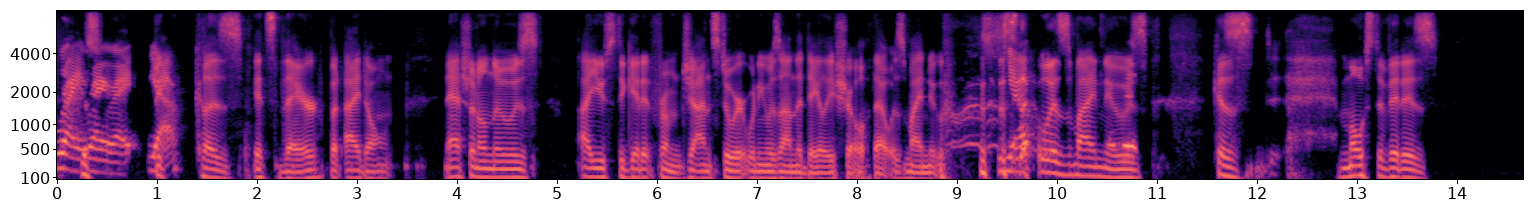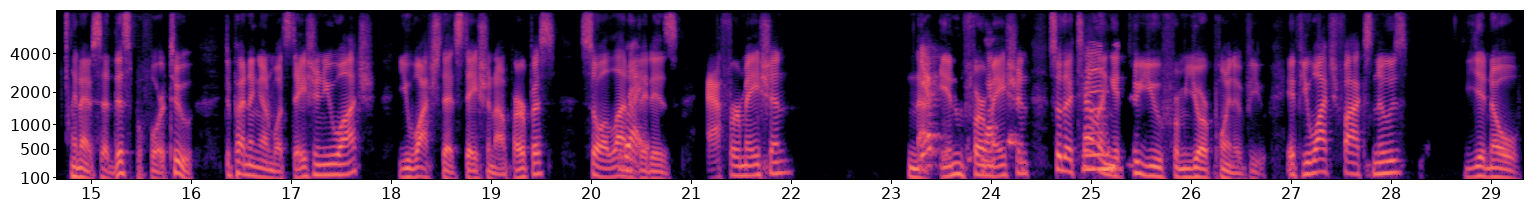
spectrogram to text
Right, right, right. Yeah. because it's there, but I don't. National news. I used to get it from Jon Stewart when he was on the Daily Show. That was my news. Yep. that was my news. Because most of it is, and I've said this before too. Depending on what station you watch, you watch that station on purpose. So a lot of it is affirmation, not Yep, information. So they're telling Mhm. it to you from your point of view. If you watch Fox News, you know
